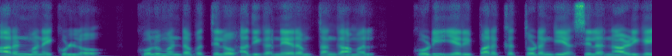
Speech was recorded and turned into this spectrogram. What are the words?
அரண்மனைக்குள்ளோ கொலுமண்டபத்திலோ அதிக நேரம் தங்காமல் கொடி ஏறி பறக்கத் தொடங்கிய சில நாழிகை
